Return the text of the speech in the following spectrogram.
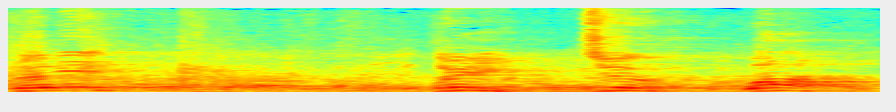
Ready? Three, two, one.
